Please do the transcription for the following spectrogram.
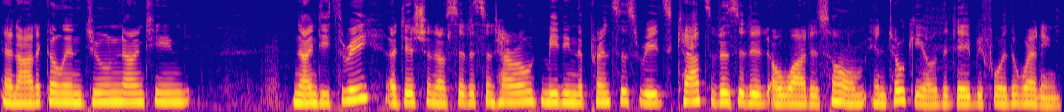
An article in June 19 93 edition of Citizen Herald, Meeting the Princess, reads Katz visited Owada's home in Tokyo the day before the wedding.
